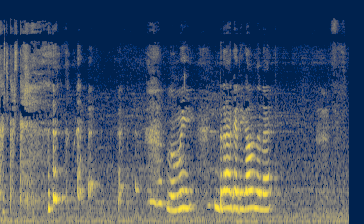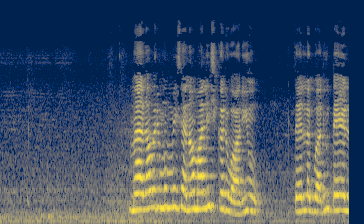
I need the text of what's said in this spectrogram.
खच खच खच। मम्मी, डरा के दिखाऊँ ना मैं ना, मेरी मम्मी से ना मालिश करवा रही हूँ। तेल लगवा रही हूँ, तेल।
